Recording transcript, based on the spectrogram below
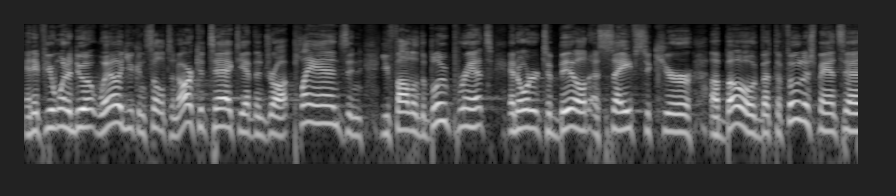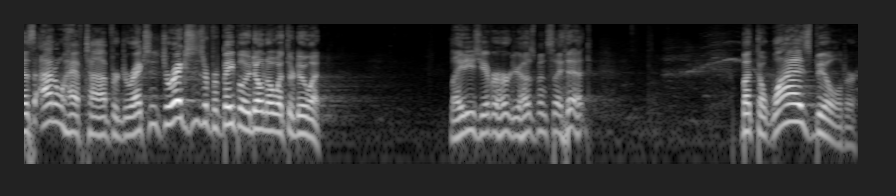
And if you want to do it well, you consult an architect, you have them draw up plans, and you follow the blueprints in order to build a safe, secure abode. But the foolish man says, I don't have time for directions. Directions are for people who don't know what they're doing. Ladies, you ever heard your husband say that? But the wise builder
